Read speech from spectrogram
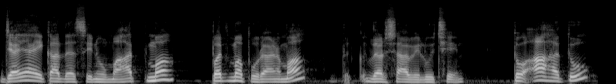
જયા એકાદશીનું મહાત્મ્ય પદ્મપુરાણમાં દર્શાવેલું છે. તો આ હતું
